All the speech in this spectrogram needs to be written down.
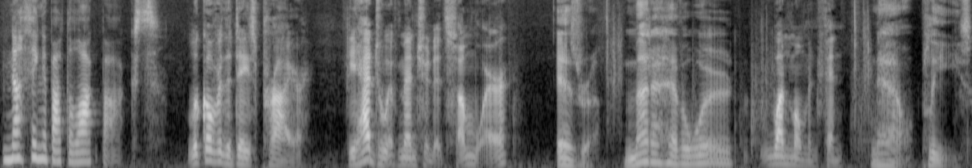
nothing about the lockbox. Look over the days prior. He had to have mentioned it somewhere. Ezra, might I have a word? One moment, Finn. Now, please.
